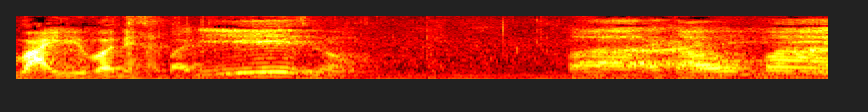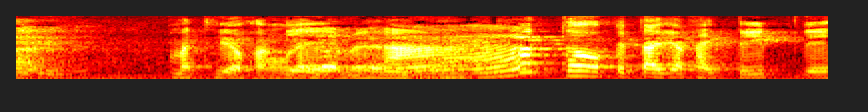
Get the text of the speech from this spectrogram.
ไหวอยู่บ่เนี่ยสบายดีพี่น้องพาไอ้เขามา มาเที่ยวครั้งแรกเลยอะก็เป็นตาอยากไห้ติปดิ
